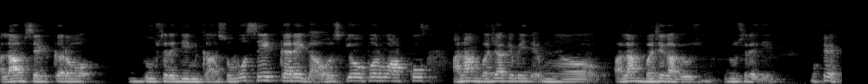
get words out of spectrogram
alarm set karo दूसरे दिन का सो वो सेट करेगा और उसके ऊपर वो आपको अलार्म बजा के भी अलार्म बजेगा भी उस दूसरे दिन ओके okay?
